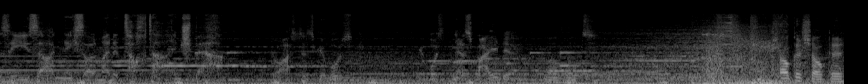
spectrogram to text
Sie sagen, ich soll meine Tochter einsperren. Du hast es gewusst. Wir wussten es beide. Oh gut. Schaukel, schaukel.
